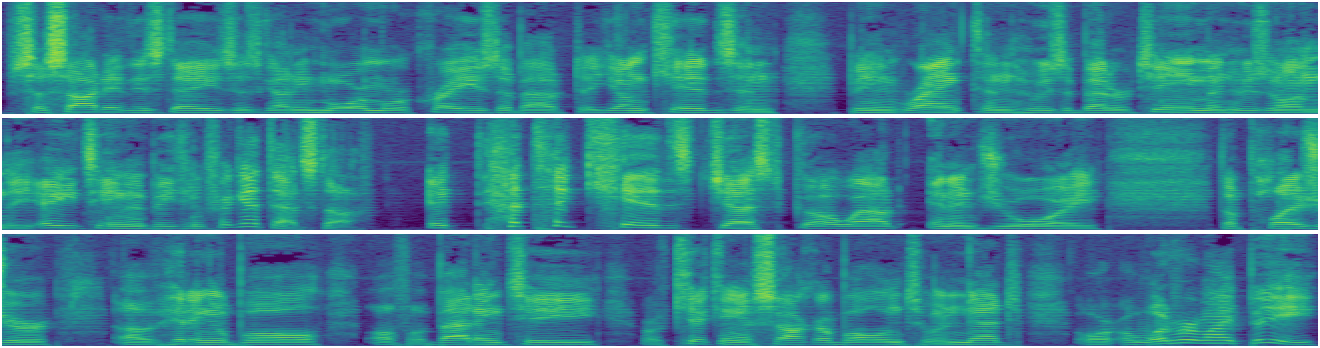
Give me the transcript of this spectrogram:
society these days is getting more and more crazed about uh, young kids and being ranked and who's a better team and who's on the A team and B team. Forget that stuff. It let the kids just go out and enjoy the pleasure of hitting a ball off a batting tee or kicking a soccer ball into a net or, or whatever it might be,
